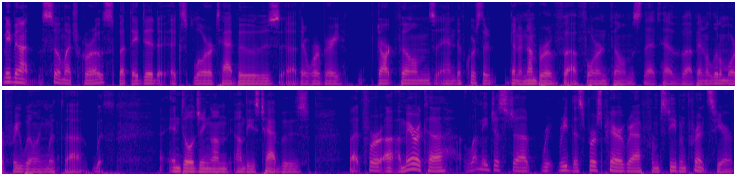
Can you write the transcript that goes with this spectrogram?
maybe not so much gross, but they did explore taboos. Uh, there were very dark films, and of course there've been a number of uh, foreign films that have been a little more freewheeling with with indulging on on these taboos. But for uh, America, let me just uh, re- read this first paragraph from Stephen Prince here.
